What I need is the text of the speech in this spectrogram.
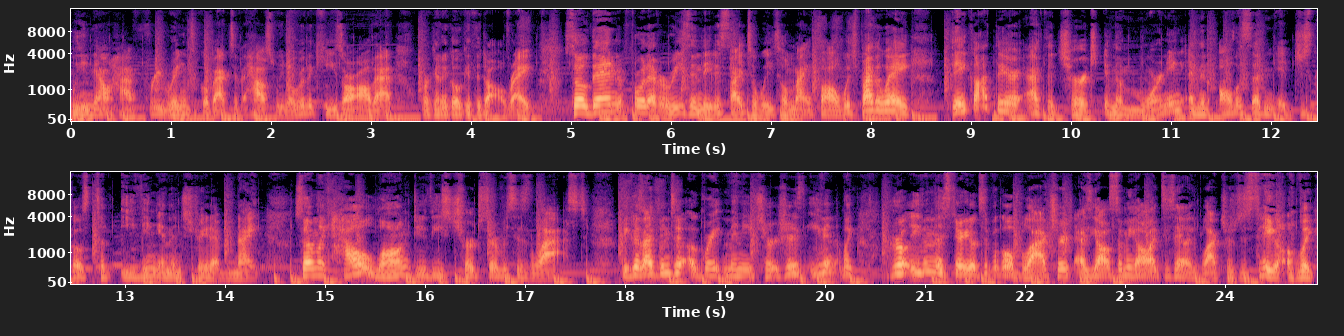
we now have free reign to go back to the house. We know where the keys are, all that. We're gonna go get the doll, right? So then for whatever reason, they decide to wait till nightfall, which by the way, they got there at the church in the morning and then all of a sudden it just goes to evening and then straight up night. So I'm like, how long do these church services last? Because I've been to a great many churches, even like, girl, even the stereotypical black church, as y'all, some of y'all like to say, like, black churches stay like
